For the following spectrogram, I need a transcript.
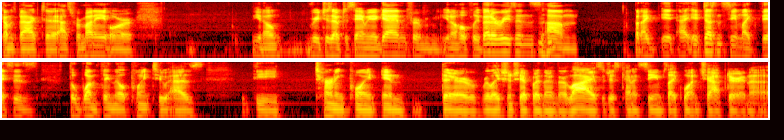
comes back to ask for money or you know reaches out to Sammy again for you know hopefully better reasons. Mhm. Um, but I it I, it doesn't seem like this is the one thing they'll point to as the turning point in their relationship and in their lives. It just kind of seems like one chapter in an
